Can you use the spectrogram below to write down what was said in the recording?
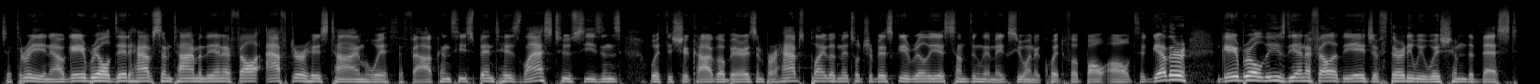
to three. Now, Gabriel did have some time in the NFL after his time with the Falcons. He spent his last two seasons with the Chicago Bears, and perhaps playing with Mitchell Trubisky really is something that makes you want to quit football altogether. Gabriel leaves the NFL at the age of 30. We wish him the best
